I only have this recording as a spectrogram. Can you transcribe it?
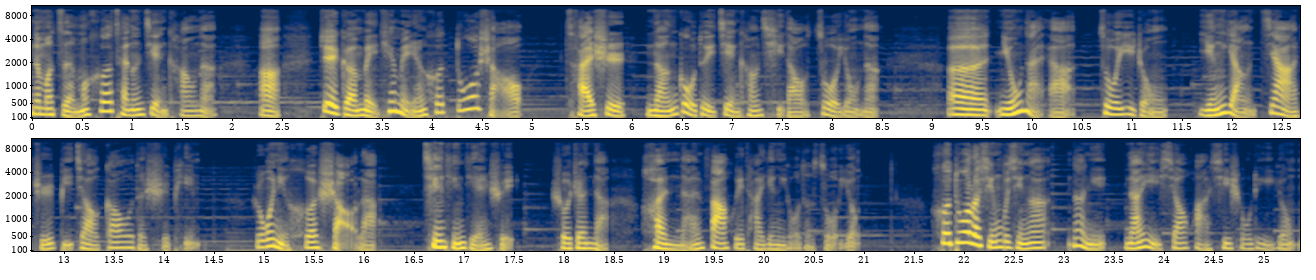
那么怎么喝才能健康呢？啊，这个每天每人喝多少才是能够对健康起到作用呢？呃，牛奶啊，作为一种营养价值比较高的食品，如果你喝少了，蜻蜓点水，说真的。很难发挥它应有的作用，喝多了行不行啊？那你难以消化吸收利用，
